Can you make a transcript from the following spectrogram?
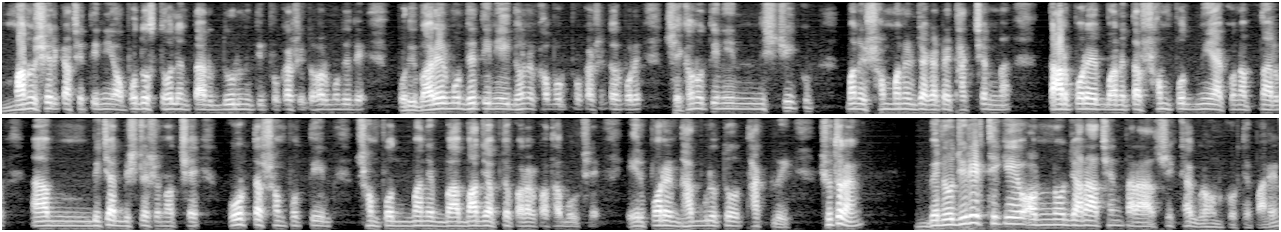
মানুষের কাছে তিনি অপদস্থ হলেন, তার দুর্নীতি প্রকাশিত হওয়ার মধ্যে দিয়ে, পরিবারের মধ্যে তিনি এই ধরনের খবর প্রকাশিত হওয়ার পরে সেখানেও তিনি নিশ্চয়ই খুব মানে সম্মানের জায়গাটায় থাকছেন না। তারপরে মানে তার সম্পদ নিয়ে এখন আপনার বিচার বিশ্লেষণ হচ্ছে, কোর্ট তার সম্পত্তি, সম্পদ মানে বাজেয়াপ্ত করার কথা বলছে এরপরের ধাপগুলো তো থাকলোই। সুতরাং, বেনজিরের থেকে অন্য যারা আছেন তারা শিক্ষা গ্রহণ করতে পারেন।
